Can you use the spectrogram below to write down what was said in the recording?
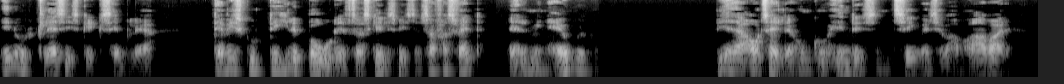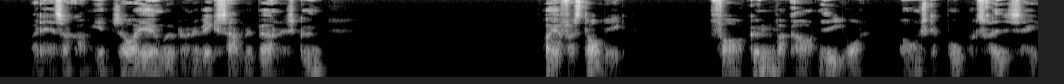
Endnu et klassisk eksempel er, da vi skulle dele boet efter skilsmissen, så forsvandt alle mine havemøbler. Vi havde aftalt, at hun kunne hente sine ting, mens jeg var på arbejde, og da jeg så kom hjem, så var havemøblerne væk sammen med børnenes gynge. Og jeg forstår det ikke, for gyngen var gravet ned i jorden, og hun skal bo på tredje sal.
